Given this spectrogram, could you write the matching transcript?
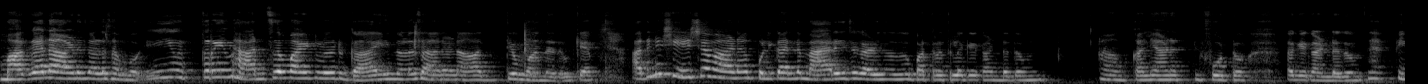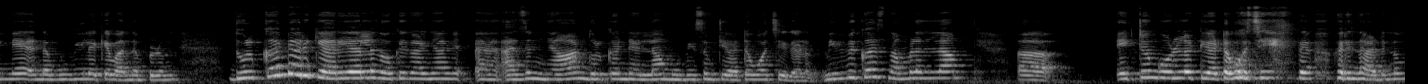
മകനാണെന്നുള്ള സംഭവം. ഈ ഇത്രയും ഹാൻസം ആയിട്ടുള്ള ഒരു ഗായ് എന്നുള്ള സാധനമാണ് ആദ്യം വന്നത് ഓക്കെ അതിനുശേഷമാണ് പുള്ളിക്കാരന്റെ മാരേജ് കഴിഞ്ഞതും പത്രത്തിലൊക്കെ കണ്ടതും കല്യാണത്തിന് ഫോട്ടോ ഒക്കെ കണ്ടതും. പിന്നെ എന്താ മൂവിയിലൊക്കെ വന്നപ്പോഴും ദുൽഖറിന്റെ ഒരു കരിയറിൽ നോക്കിക്കഴിഞ്ഞാൽ ആസ് എൻ ഞാൻ ദുൽഖറിന്റെ എല്ലാ മൂവീസും തിയേറ്റർ വാച്ച് ചെയ്തതാണ്. മേ ബി ബിക്കോസ് നമ്മളെല്ലാം ഏറ്റവും കൂടുതൽ തിയേറ്റർ വാച്ച് ചെയ്ത ഒരു നടനും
